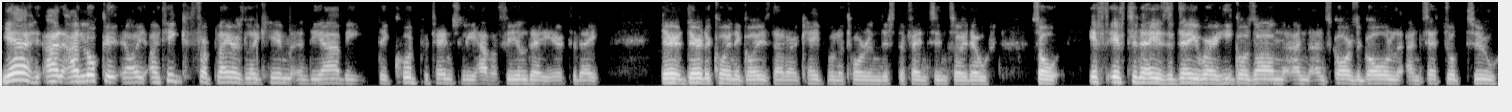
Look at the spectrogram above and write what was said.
Yeah, and, and look, I, I think for players like him and Diaby, they could potentially have a field day here today. They're they're the kind of guys that are capable of turning this defense inside out. So if if today is a day where he goes on and, and scores a goal and sets up two,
